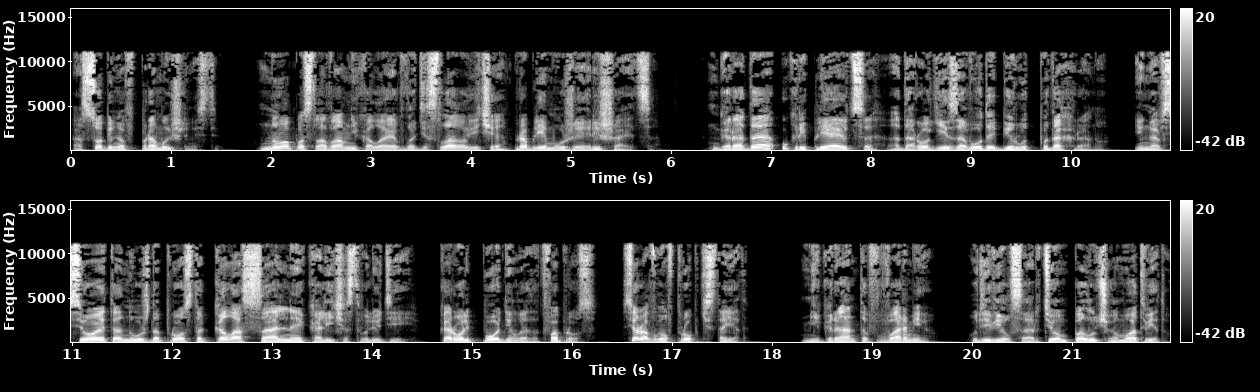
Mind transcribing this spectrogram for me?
особенно в промышленности. Но, по словам Николая Владиславовича, проблема уже решается. Города укрепляются, а дороги и заводы берут под охрану. И на все это нужно просто колоссальное количество людей. Король поднял этот вопрос. Все равно в пробке стоят. Мигрантов в армию? Удивился Артем полученному ответу.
